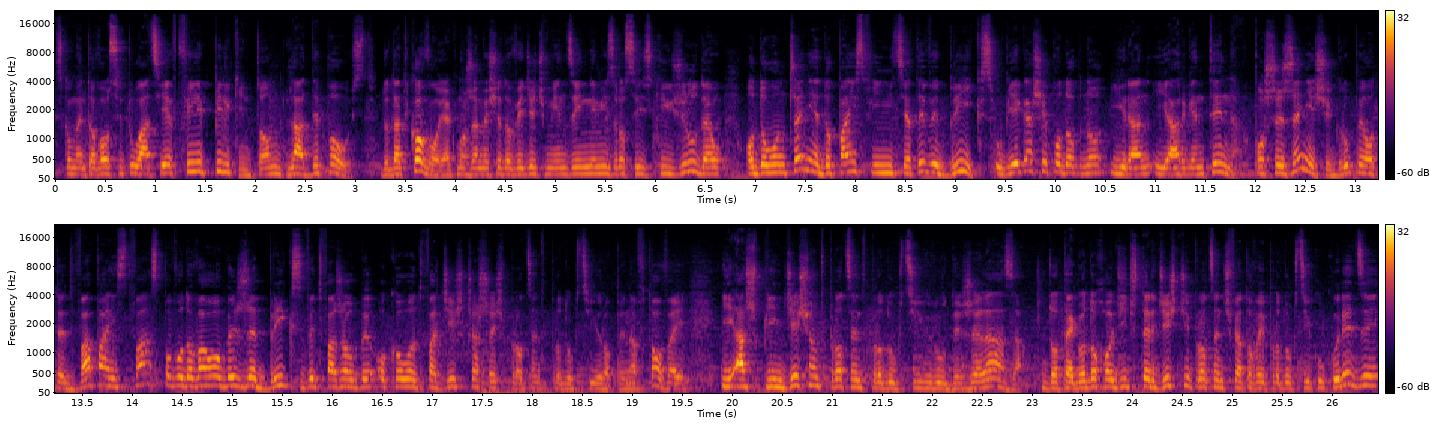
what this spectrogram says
Skomentował sytuację Philip Pilkington dla The Post. Dodatkowo, jak możemy się dowiedzieć m.in. z rosyjskich źródeł, o dołączenie do państw inicjatywy BRICS ubiega się podobno Iran i Argentyna. Poszerzenie się grupy o te dwa państwa spowodowałoby, że BRICS wytwarzałby około 26% produkcji ropy naftowej i aż 50% produkcji rudy żelaza. Do tego dochodzi 40% światowej produkcji kukurydzy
